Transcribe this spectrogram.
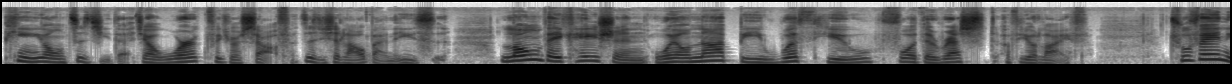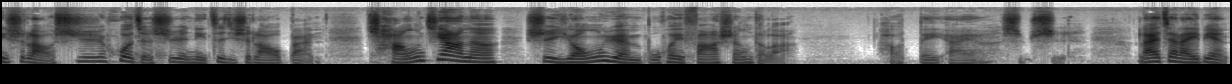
聘用自己的，叫 work for yourself，自己是老板的意思。Long vacation will not be with you for the rest of your life. 除非你是老师，或者是你自己是老板，长假呢是永远不会发生的了。好悲哀啊，是不是？来，再来一遍。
